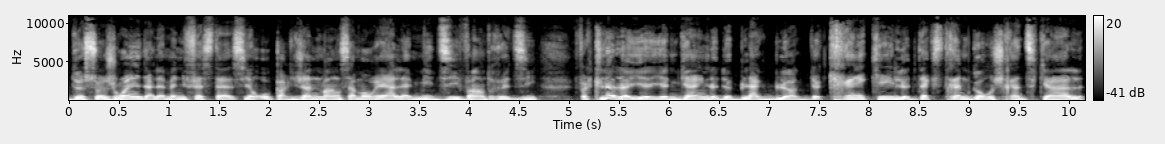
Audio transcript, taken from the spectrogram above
de se joindre à la manifestation au Parc Jeanne-Mance à Montréal à midi vendredi. Fait que là, il y, a une gang de black blocs, de crinqués, d'extrême gauche radicale,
